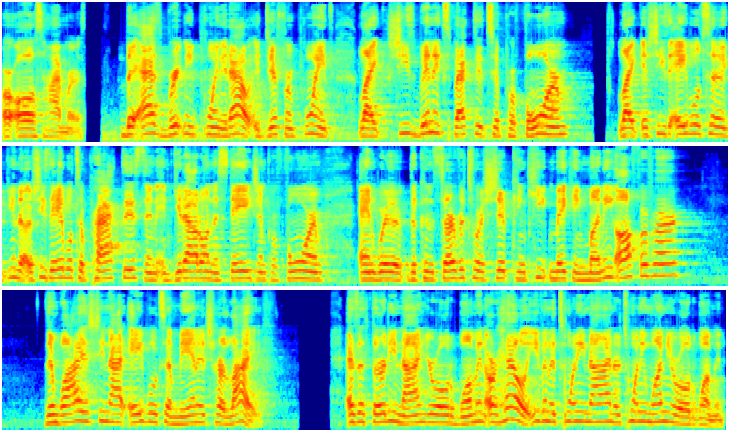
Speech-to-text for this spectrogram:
or Alzheimer's. But as Britney pointed out at different points, like she's been expected to perform. Like if she's able to, you know, if she's able to practice and, and get out on the stage and perform, and where the conservatorship can keep making money off of her, then why is she not able to manage her life? As a 39 year old woman, or hell, even a 29 or 21 year old woman,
